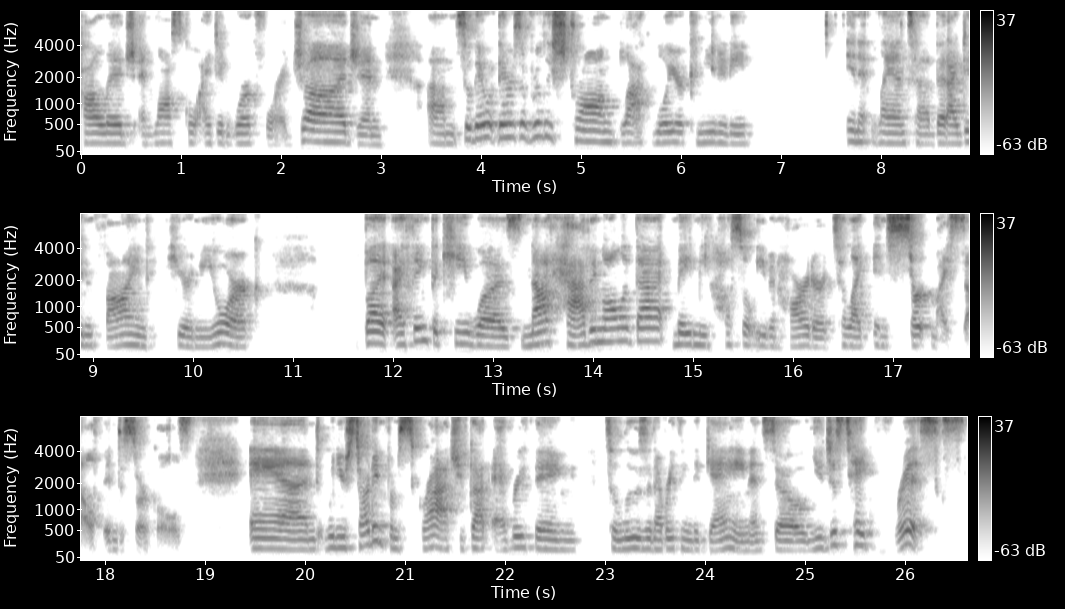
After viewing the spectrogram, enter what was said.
college and law school, I did work for a judge. And um, so there, there was a really strong Black lawyer community in Atlanta that I didn't find here in New York. But I think the key was not having all of that made me hustle even harder to like insert myself into circles. And when you're starting from scratch, you've got everything to lose and everything to gain. And so you just take risks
